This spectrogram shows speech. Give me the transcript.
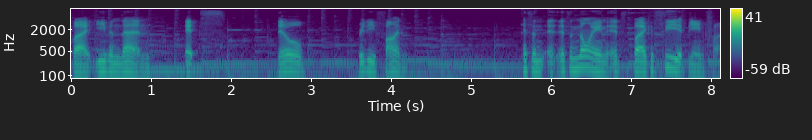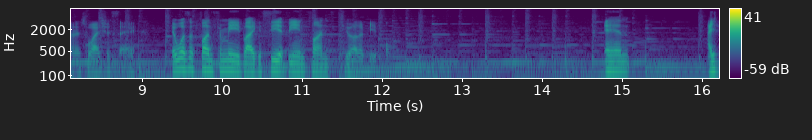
but even then, it's still pretty fun. It's an it's annoying. It's but I could see it being fun. Is what I should say. It wasn't fun for me, but I could see it being fun to other people. And I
